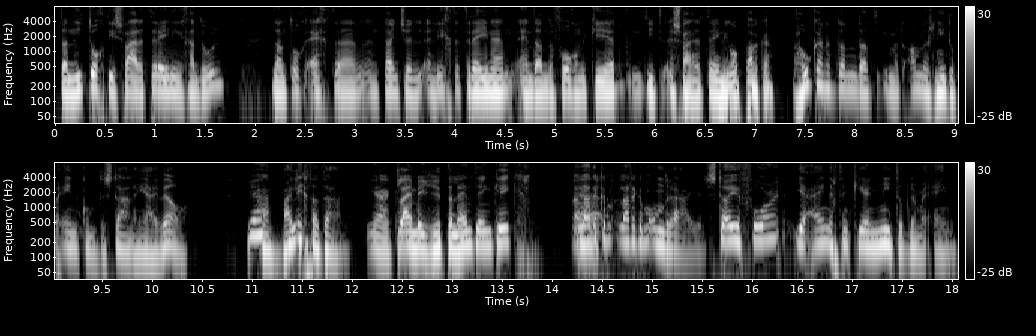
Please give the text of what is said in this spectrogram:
dan niet toch die zware training gaan doen. Dan toch echt eh, een tandje lichter trainen en dan de volgende keer die zware training oppakken. Maar hoe kan het dan dat iemand anders niet op één komt te staan en jij wel? Ja, Waar ligt dat aan? ja een klein beetje talent denk ik. Nou, laat, Eh, ik hem, laat ik hem omdraaien. Stel je voor, je eindigt een keer niet op nummer 1.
